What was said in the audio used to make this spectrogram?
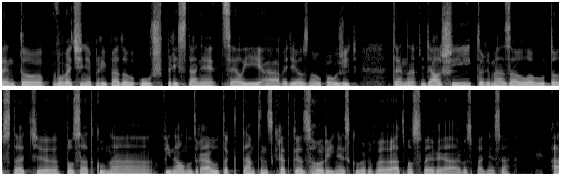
tento vo väčšine prípadov už pristane celý a vedie ho znovu použiť ten ďalší, ktorý má za úlohu dostať e, posádku na finálnu dráhu, tak tam ten skrátka zhorí neskôr v atmosfére a rozpadne sa. A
